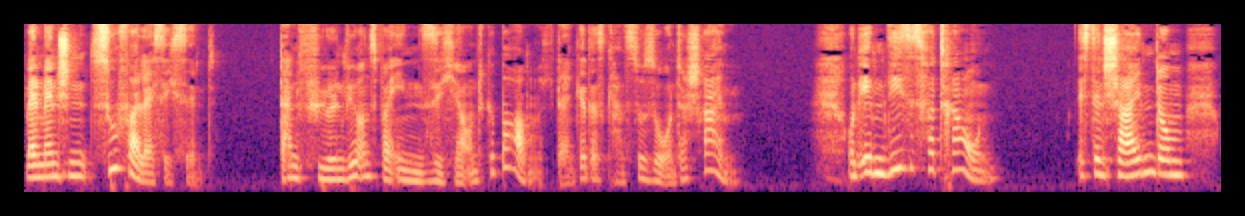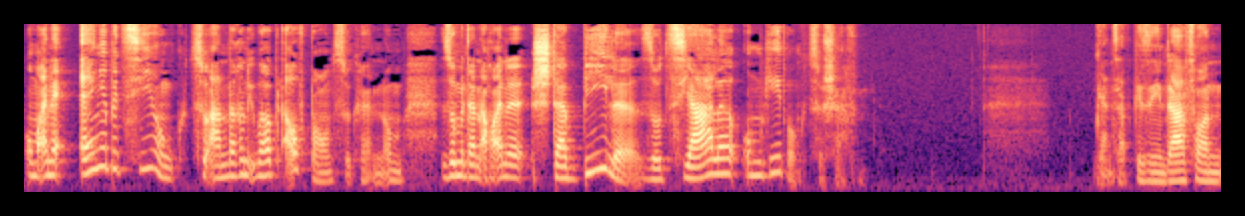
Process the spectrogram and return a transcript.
wenn Menschen zuverlässig sind, dann fühlen wir uns bei ihnen sicher und geborgen. Ich denke, das kannst du so unterschreiben. Und eben dieses Vertrauen ist entscheidend, um, um eine enge Beziehung zu anderen überhaupt aufbauen zu können, um somit dann auch eine stabile soziale Umgebung zu schaffen. Ganz abgesehen davon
